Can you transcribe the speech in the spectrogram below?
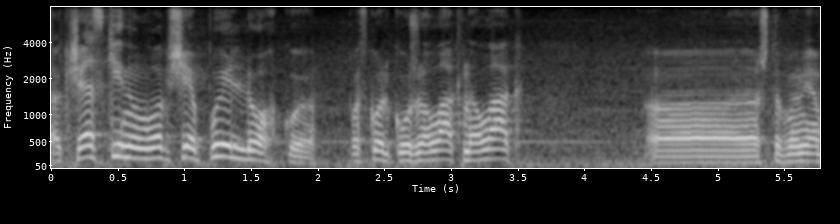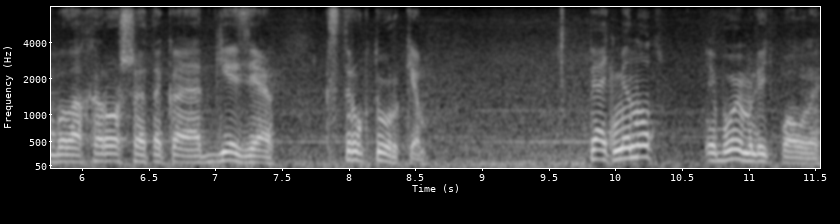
Так, сейчас кинул вообще пыль легкую, поскольку уже лак на лак, э, чтобы у меня была хорошая такая адгезия к структурке. 5 минут и будем лить полный.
